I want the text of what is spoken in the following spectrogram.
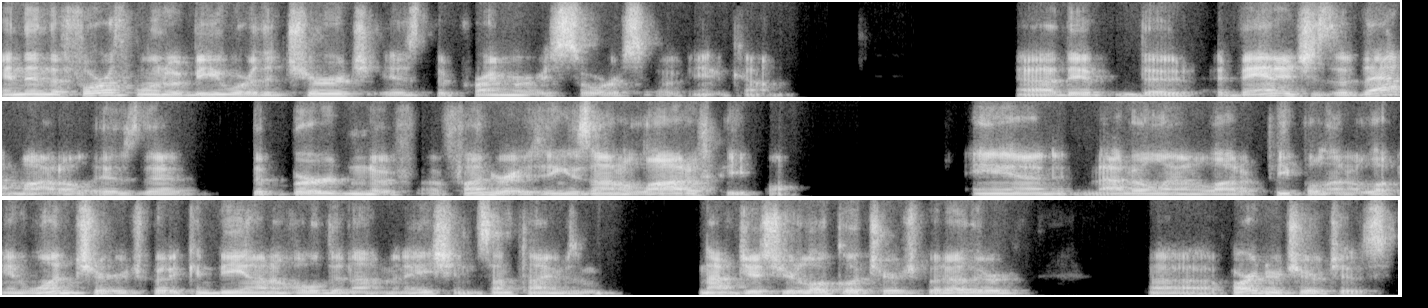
And then the fourth one would be where the church is the primary source of income. Uh, the, the advantages of that model is that the burden of, of, fundraising is on a lot of people. And not only on a lot of people in, a, in one church, but it can be on a whole denomination. Sometimes not just your local church, but other uh, partner churches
